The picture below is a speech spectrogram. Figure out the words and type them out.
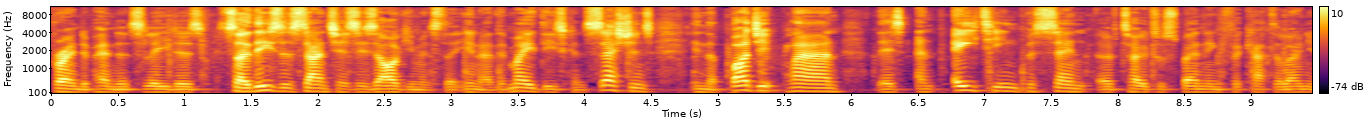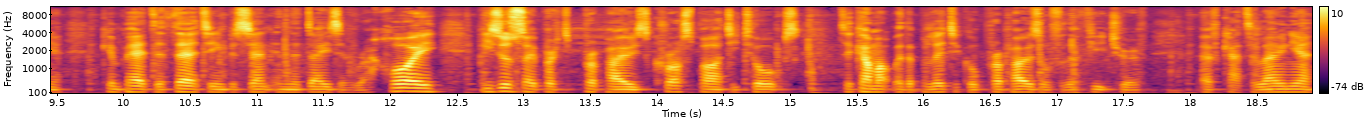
pro-independence leaders. So these are Sanchez's arguments that you know they've made these concessions in the budget plan. There's an 18% of total spending for Catalonia compared to 13% in the days of Rajoy. He's also pr- proposed cross-party talks to come up with a political proposal for the future of of Catalonia.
